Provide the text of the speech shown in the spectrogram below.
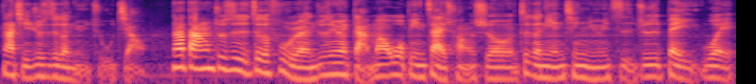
那其实就是这个女主角。那当就是这个妇人就是因为感冒卧病在床的时候，这个年轻女子就是被一位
